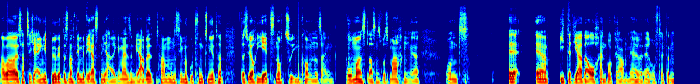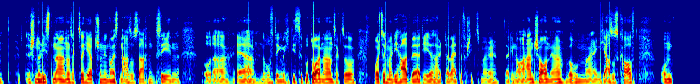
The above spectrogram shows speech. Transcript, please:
Aber es hat sich eingebürgert, dass nachdem wir die ersten Jahre gemeinsam gearbeitet haben und es immer gut funktioniert hat, dass wir auch jetzt noch zu ihm kommen und sagen, Thomas, lass uns was machen. Ja. Und er, er bietet ja da auch ein Programm. Er, er ruft halt dann Journalisten an und sagt so, ihr habt schon die neuesten ASUS-Sachen gesehen. Oder er ruft irgendwelche Distributoren an und sagt so, wollt ihr euch mal die Hardware, die ihr halt da weiter verschiebt, mal da genauer anschauen, ja, warum man eigentlich Asus kauft. Und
